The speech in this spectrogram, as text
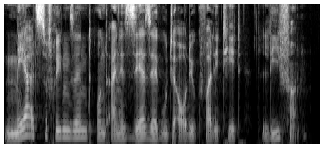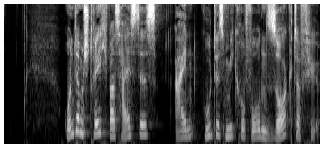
mehr als zufrieden sind und eine sehr, sehr gute Audioqualität liefern. Unterm Strich, was heißt es? Ein gutes Mikrofon sorgt dafür,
